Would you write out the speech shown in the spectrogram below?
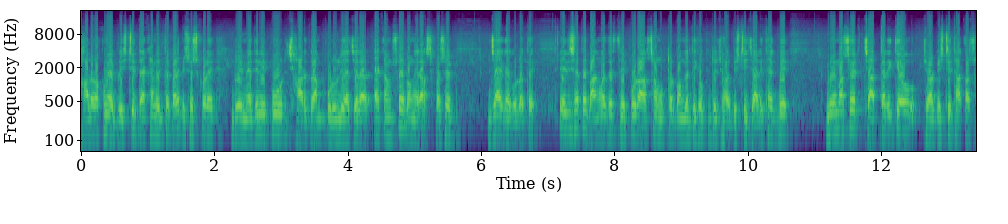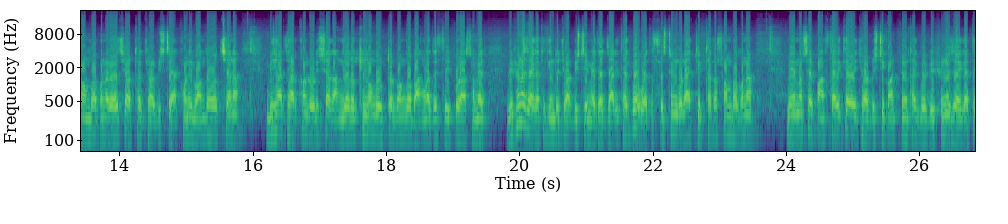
ভালো রকমের বৃষ্টির দেখা মিলতে পারে, বিশেষ করে দুই মেদিনীপুর, ঝাড়গ্রাম, পুরুলিয়া জেলার একাংশ এবং এর আশপাশের জায়গাগুলোতে। এরই সাথে বাংলাদেশ, ত্রিপুরা, আসাম, উত্তরবঙ্গের দিকেও কিন্তু ঝড় বৃষ্টি জারি থাকবে। মে মাসের চার তারিখেও ঝড় বৃষ্টি থাকার সম্ভাবনা রয়েছে, অর্থাৎ ঝড় বৃষ্টি এখনই বন্ধ হচ্ছে না। বিহার, ঝাড়খণ্ড, ওড়িশা, গাঙ্গেয়, দক্ষিণবঙ্গ, উত্তরবঙ্গ, বাংলাদেশ, ত্রিপুরা, আসামের বিভিন্ন জায়গাতে কিন্তু ঝড় বৃষ্টির মেজাজ জারি থাকবে। ওয়েদার সিস্টেমগুলো অ্যাক্টিভ থাকার সম্ভাবনা। মে মাসের পাঁচ তারিখেও এই ঝড় বৃষ্টি কন্টিনিউ থাকবে বিভিন্ন জায়গাতে।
